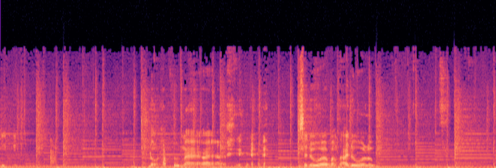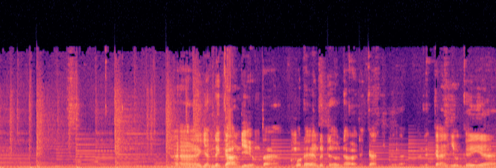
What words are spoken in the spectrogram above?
độ thấp lúc nào sẽ đua ờ, bắn tải đua luôn. À, gắn đề can gì không ta? Màu đen trên trường nào đề can gì nữa? Đề can vô cái ờ,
